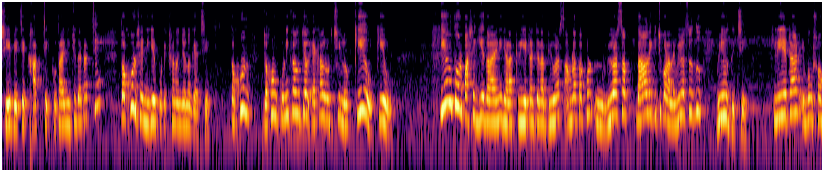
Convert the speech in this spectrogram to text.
সে বেঁচে খাচ্ছে, কোথায় নিচু দেখাচ্ছে, তখন সে নিজের প্রোটেকশনের জন্য গেছে। তখন যখন কণিকা উজ্জ্বল একা লড়ছিল, কেউ কেউ কেউ তোর পাশে গিয়ে দাঁড়ায়নি, যারা ক্রিয়েটার যারা ভিউয়ার্স আমরা তখন ভিউয়ার্স দাঁড়ালে কিছু করার নেই শুধু ভিউজ দিচ্ছে। ক্রিয়েটার এবং সহ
